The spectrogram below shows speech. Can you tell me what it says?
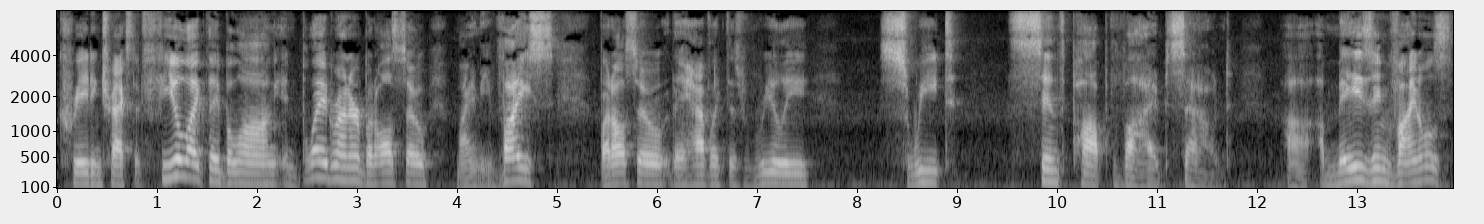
creating tracks that feel like they belong in Blade Runner, but also Miami Vice, but also they have like this really sweet synth pop vibe sound. Uh, amazing vinyls.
